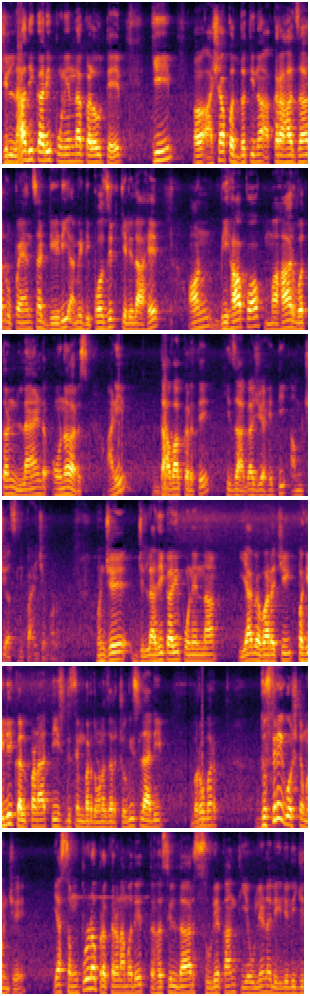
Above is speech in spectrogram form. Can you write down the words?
जिल्हाधिकारी पुणेंना कळवते की अशा पद्धतीनं अकरा हजार रुपयांचा डी डी आम्ही डिपॉझिट केलेला आहे ऑन बिहाफ ऑफ महार वतन लँड ओनर्स आणि दावा करते ही जागा जी आहे ती आमची असली पाहिजे म्हणून. म्हणजे जिल्हाधिकारी पुणेंना या व्यवहाराची पहिली कल्पना तीस डिसेंबर दोन हजार चोवीसला आली. बरोबर? दुसरी गोष्ट म्हणजे या संपूर्ण प्रकरणामध्ये तहसीलदार सूर्यकांत येवलेनं लिहिलेली जी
